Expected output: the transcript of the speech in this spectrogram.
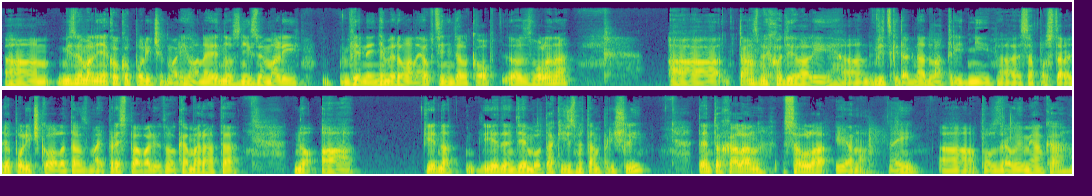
A my sme mali niekoľko políček marihuana. Jedno z nich sme mali v jednej nemenovanej obci, nedaleko ob- e, zvolená. A tam sme chodievali vždycky tak na 2-3 dní sa postarať o poličkov, ale tam sme aj prespávali u toho kamaráta. No a jedna, jeden deň bol taký, že sme tam prišli. Tento chalan sa volá Jano. Hej? A pozdravujem Janka.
